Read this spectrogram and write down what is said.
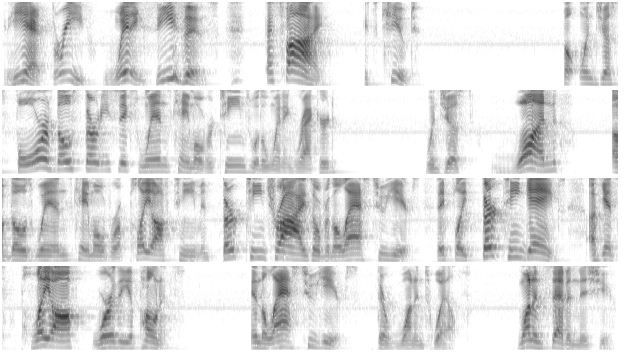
and he had three winning seasons. That's fine. It's cute. But when just four of those 36 wins came over teams with a winning record, when just one of those wins came over a playoff team in 13 tries over the last two years. They've played 13 games against playoff worthy opponents. In the last two years, they're 1 and 12, 1 and 7 this year.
